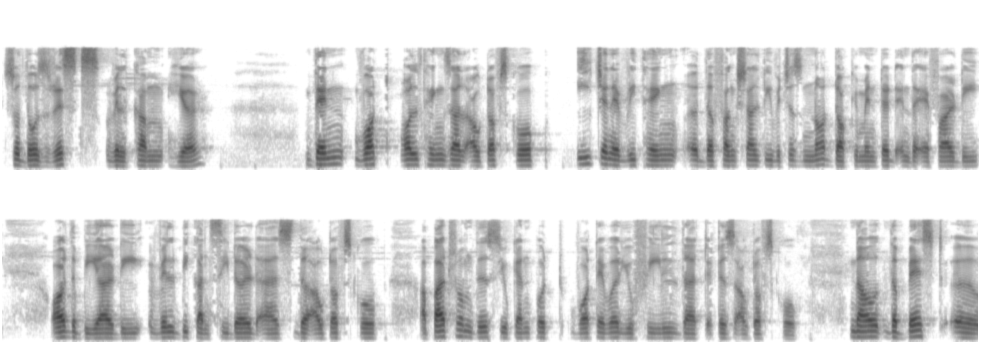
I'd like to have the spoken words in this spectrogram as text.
So those risks will come here. Then what all things are out of scope, each and everything, uh, the functionality which is not documented in the FRD or the BRD will be considered as the out of scope. Apart from this, you can put whatever you feel that it is out of scope. Now, the best uh,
